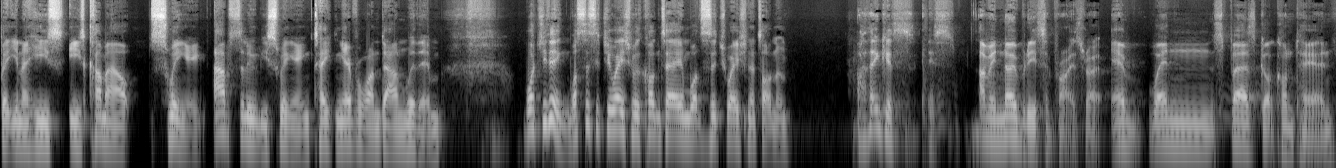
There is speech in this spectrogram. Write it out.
But you know he's he's come out swinging, absolutely swinging, taking everyone down with him. What do you think? What's the situation with Conte and what's the situation at Tottenham? I think it's it's. I mean, nobody's surprised, right? When Spurs got Conte in,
